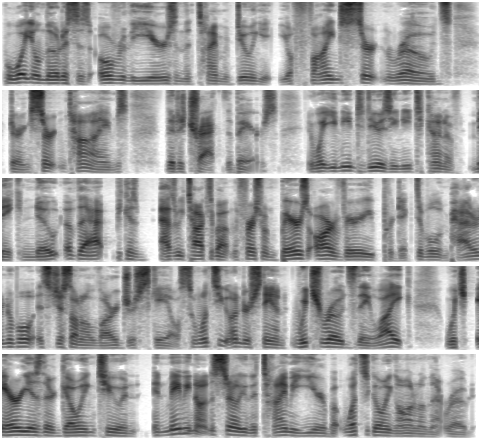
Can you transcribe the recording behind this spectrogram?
But what you'll notice is over the years and the time of doing it you'll find certain roads during certain times that attract the bears. And what you need to do is you need to kind of make note of that because as we talked about in the first one bears are very predictable and patternable. It's just on a larger scale. So once you understand which roads they like which areas they're going to and and maybe not necessarily the time of year but what's going on on that road.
